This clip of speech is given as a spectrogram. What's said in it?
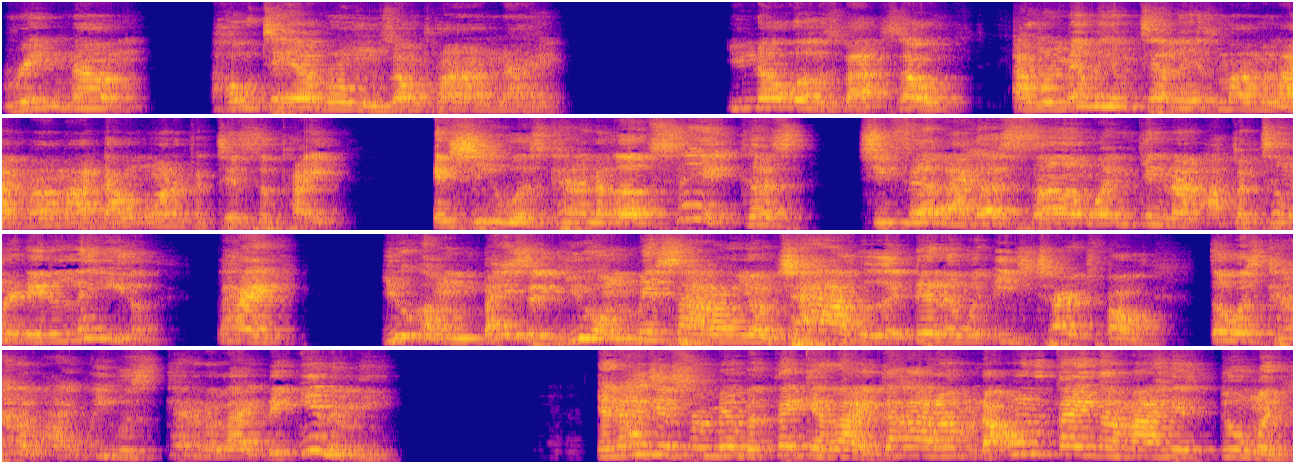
renting um, hotel rooms on prom night. You know what was about. So I remember him telling his mama, like, Mama, I don't want to participate. And she was kind of upset because she felt like her son wasn't getting an opportunity to live. Like, you gonna basically you gonna miss out on your childhood dealing with these church folks. So it's kind of like we was kind of like the enemy. And I just remember thinking, like, God, I'm the only thing I'm out here doing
